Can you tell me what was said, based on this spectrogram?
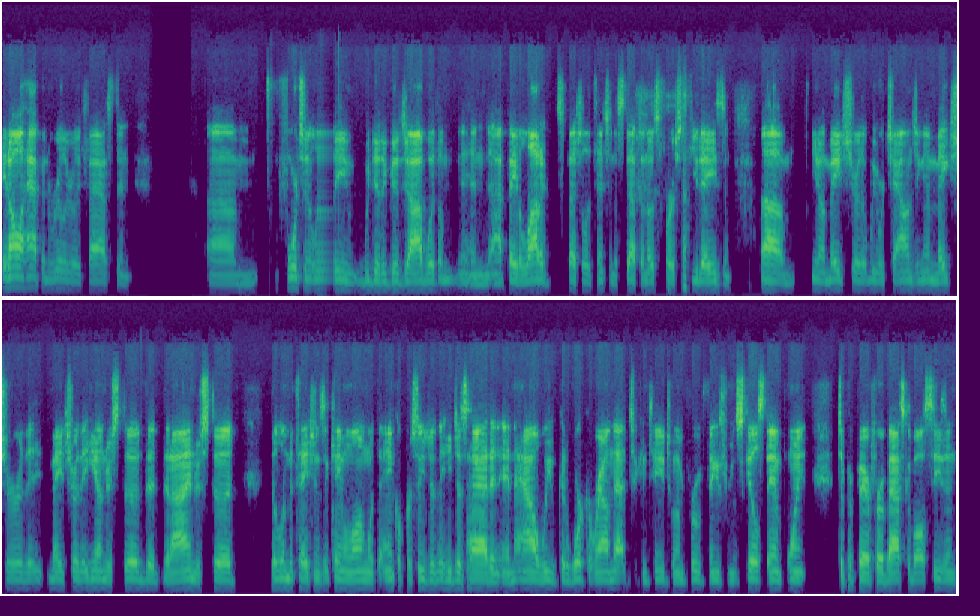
it all happened really, really fast. And um, fortunately, we did a good job with them. And I paid a lot of special attention to Steph in those first few days. And, um, you know, made sure that we were challenging him, make sure that made sure that he understood that, that I understood the limitations that came along with the ankle procedure that he just had and, and how we could work around that to continue to improve things from a skill standpoint to prepare for a basketball season.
